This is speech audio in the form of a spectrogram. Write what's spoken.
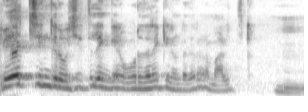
பேச்சுங்கிற விஷயத்தில் இங்கே ஒரு தடவைக்கு ரெண்டு தடவை நம்ம அழிச்சிக்கணும் ம்.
